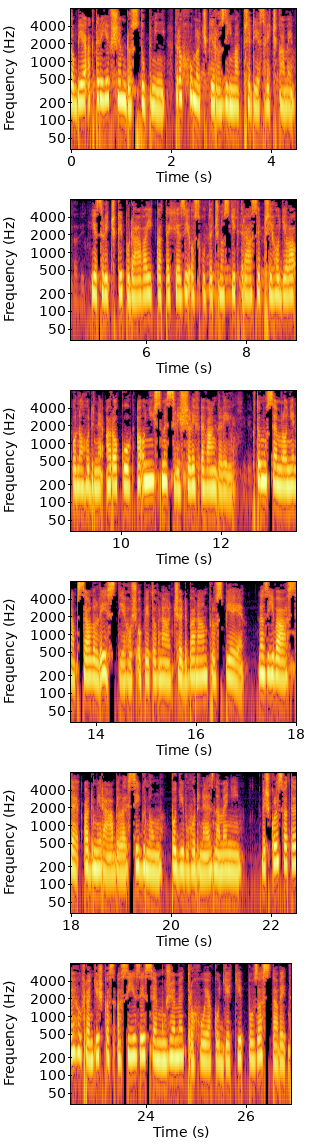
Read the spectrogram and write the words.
sobě a který je všem dostupný. Trochu mlčky rozjímat před jesličkami. Jesličky podávají katechezi o skutečnosti, která se přihodila onoho dne a roku a o níž jsme slyšeli v Evangeliu. K tomu jsem loni napsal list, jehož opětovná četba nám prospěje. Nazývá se Admirabile Signum, podivuhodné znamení. Ve škole svatého Františka z Asízy se můžeme trochu jako děti pozastavit,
